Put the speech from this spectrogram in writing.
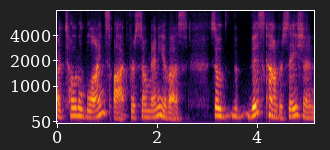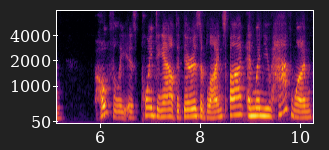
a total blind spot for so many of us. So the, this conversation hopefully is pointing out that there is a blind spot. And when you have one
